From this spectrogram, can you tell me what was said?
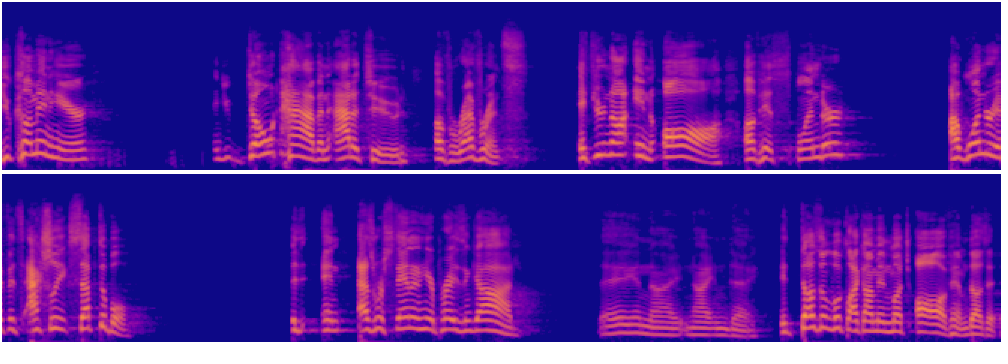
you come in here and you don't have an attitude of reverence, if you're not in awe of his splendor, I wonder if it's actually acceptable. And as we're standing here praising God, day and night, night and day, it doesn't look like I'm in much awe of him, does it?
